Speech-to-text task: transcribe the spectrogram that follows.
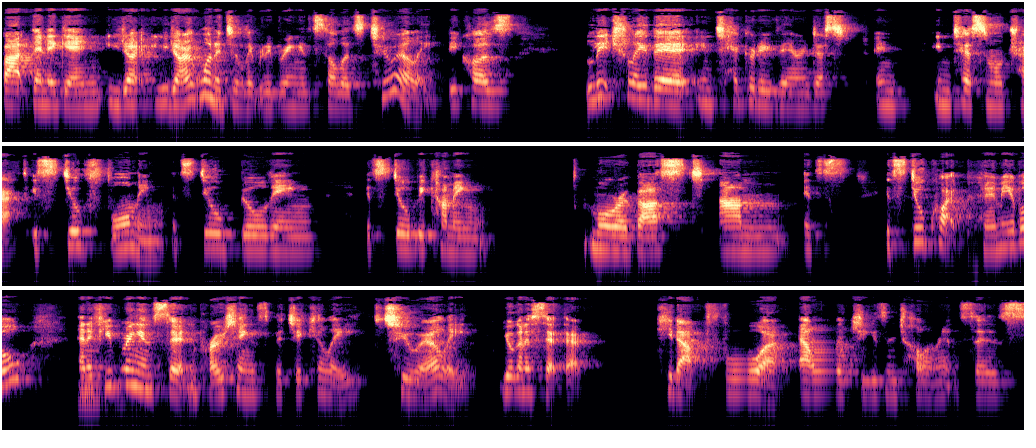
but then again, you don't you don't want to deliberately bring in solids too early because literally their integrity of their in, intestinal tract is still forming, it's still building, it's still becoming more robust. Um, it's it's still quite permeable. And if you bring in certain proteins, particularly too early, you're going to set that kid up for allergies, intolerances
